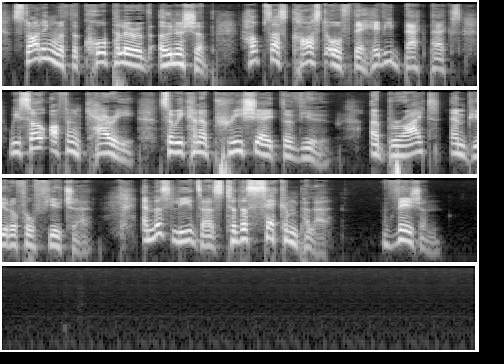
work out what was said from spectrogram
Starting with the core pillar of ownership helps us cast off the heavy backpacks we so often carry so we can appreciate the view a bright and beautiful future. And this leads us to the second pillar, vision.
